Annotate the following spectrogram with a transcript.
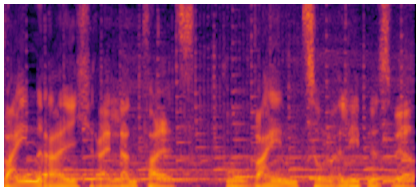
Weinreich Rheinland-Pfalz, wo Wein zum Erlebnis wird.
